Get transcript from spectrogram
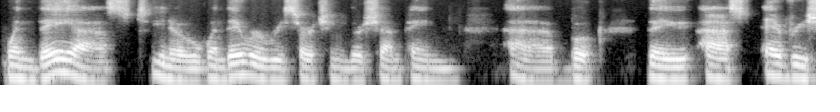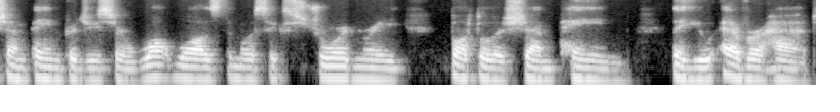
when they asked, you know, when they were researching their champagne uh, book, they asked every champagne producer what was the most extraordinary bottle of champagne that you ever had.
